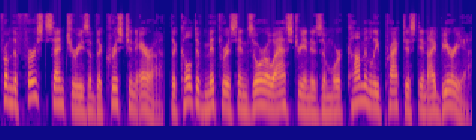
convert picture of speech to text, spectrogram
From the first centuries of the Christian era, the cult of Mithras and Zoroastrianism were commonly practiced in Iberia.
